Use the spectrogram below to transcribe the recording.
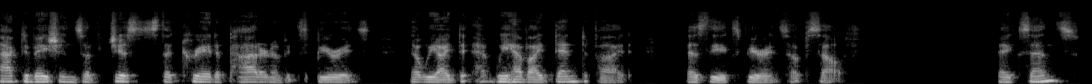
activations of gists that create a pattern of experience that we, we have identified as the experience of self. Make sense?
